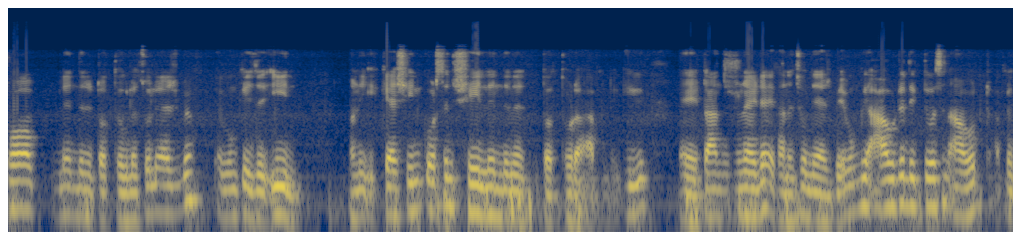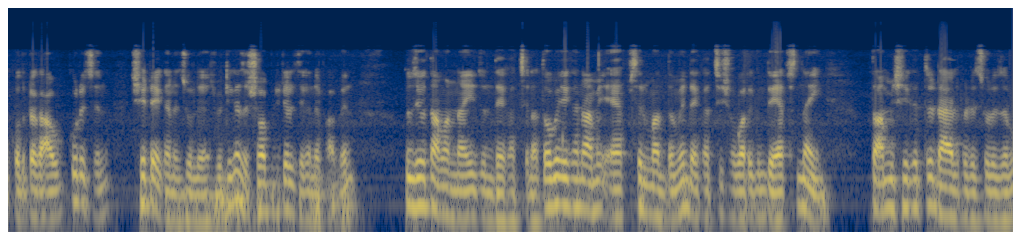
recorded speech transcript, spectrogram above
সব লেনদেনের তথ্যগুলো চলে আসবে। এবং কি যে ইন মানে ক্যাশ ইন করছেন, সেই লেনদেনের তথ্যটা আপনি কি ট্রানজাকশন আইডি এখানে চলে আসবে। এবং কি আউটে দেখতে পাচ্ছেন আউট আপনি কত টাকা আউট করেছেন, সেটা এখানে চলে আসবে, ঠিক আছে? সব ডিটেলস এখানে পাবেন। যেহেতু আমার নাই জন্য দেখাচ্ছে না। তবে এখানে আমি অ্যাপস এর মাধ্যমে দেখাচ্ছি, সবার কিন্তু অ্যাপস নাই। তো আমি সেক্ষেত্রে ডায়াল প্যাডে চলে যাব।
